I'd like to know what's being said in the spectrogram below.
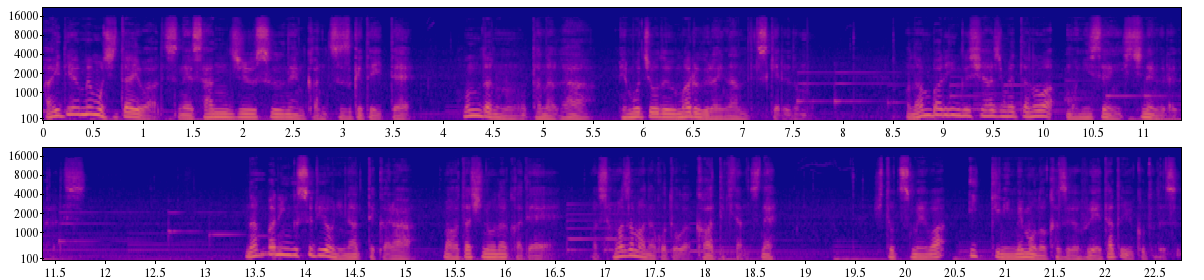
アイデアメモ自体はですね30数年間続けていて本棚の棚がメモ帳で埋まるぐらいなんですけれどもナンバリングし始めたのはもう2007年ぐらいからです。ナンバリングするようになってから、まあ、私の中でさまざ、まなことが変わってきたんですね。一つ目は一気にメモの数が増えたということです。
